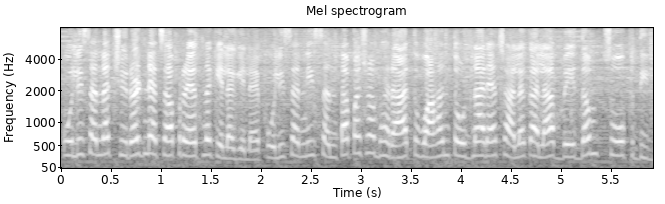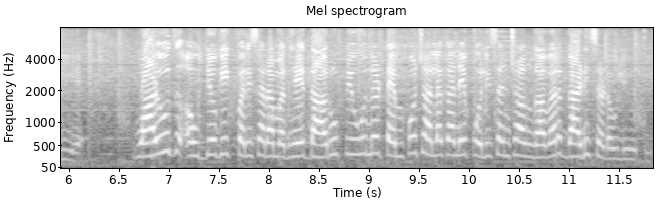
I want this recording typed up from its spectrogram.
पोलिसांना चिरडण्याचा प्रयत्न केला गेलाय. पोलिसांनी संतापाच्या भरात वाहन तोडणाऱ्या चालकाला बेदम चोप दिली आहे वाळूज औद्योगिक परिसरामध्ये दारू पिऊन टेम्पो चालकाने पोलिसांच्या अंगावर गाडी चढवली होती.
